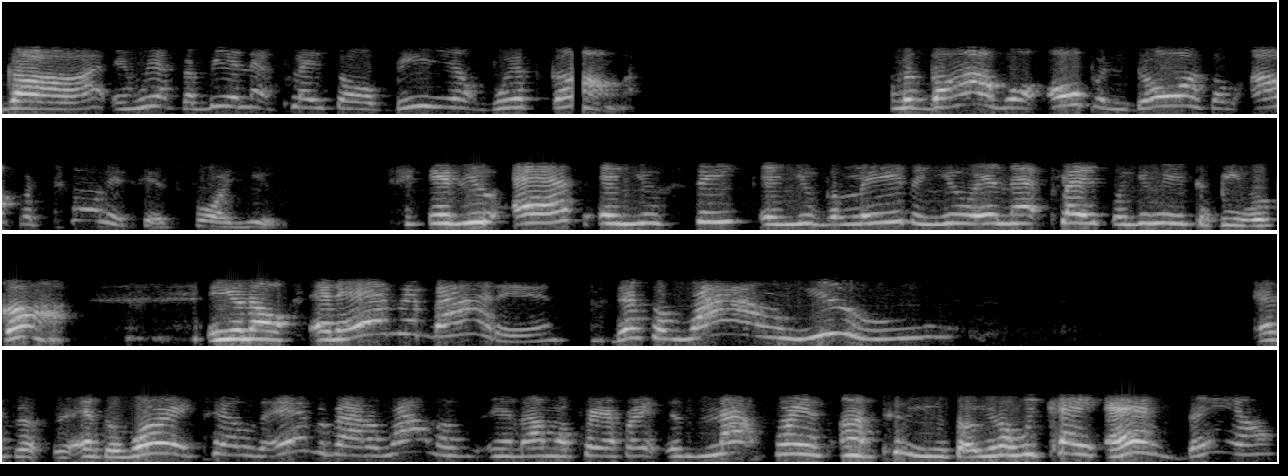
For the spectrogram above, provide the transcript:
God and we have to be in that place of obedience with God. But God will open doors of opportunities for you. If you ask and you seek and you believe and you're in that place where you need to be with God. You know, and everybody that's around you, as the as the word tells everybody around us, and I'm a prayer is not friends unto you. So you know we can't ask them,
